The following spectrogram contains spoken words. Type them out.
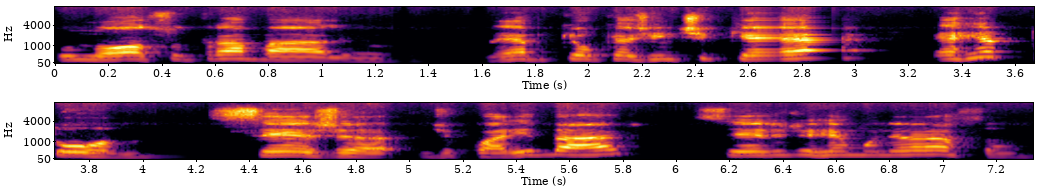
o nosso trabalho, né? Porque o que a gente quer é retorno, seja de qualidade, seja de remuneração.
